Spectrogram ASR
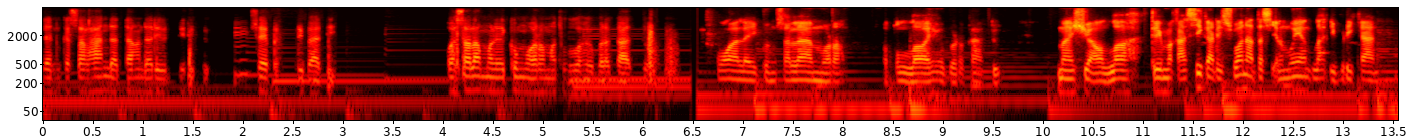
dan kesalahan datang dari diri saya pribadi. Wassalamualaikum warahmatullahi wabarakatuh. Waalaikumsalam warahmatullahi wabarakatuh. Masya Allah, terima kasih Kariswan atas ilmu yang telah diberikan.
